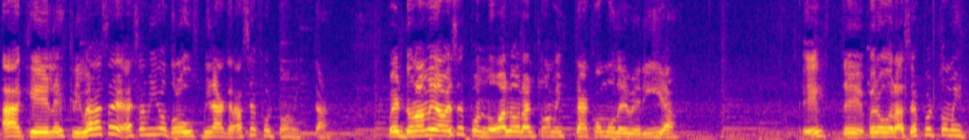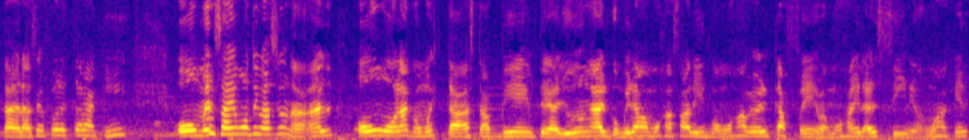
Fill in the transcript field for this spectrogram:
a que le escribas a ese, amigo close, mira, gracias por tu amistad. Perdóname a veces por no valorar tu amistad como debería. Este, pero gracias por tu amistad, gracias por estar aquí. O un mensaje motivacional, o un hola, ¿cómo estás? ¿Estás bien? ¿Te ayudo en algo? Mira, vamos a salir, vamos a beber café, vamos a ir al cine, vamos a querer,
